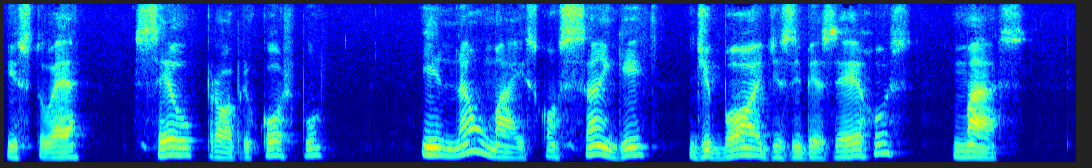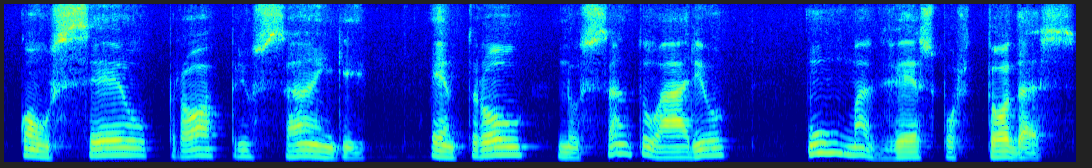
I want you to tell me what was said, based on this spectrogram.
isto é, seu próprio corpo, e não mais com sangue de bodes e bezerros, mas com o seu próprio sangue entrou no santuário uma vez por todas.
